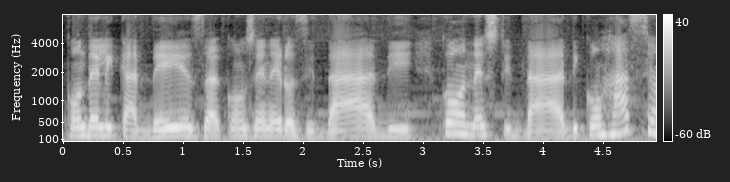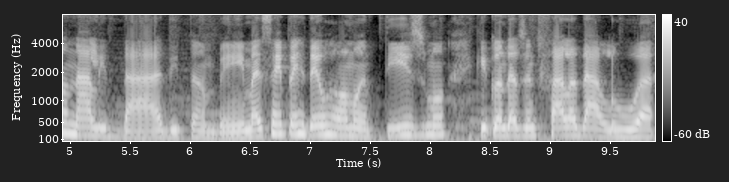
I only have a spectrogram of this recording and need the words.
com delicadeza, com generosidade, com honestidade, com racionalidade também, mas sem perder o romantismo, que quando a gente fala da lua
